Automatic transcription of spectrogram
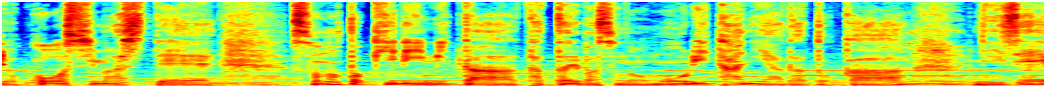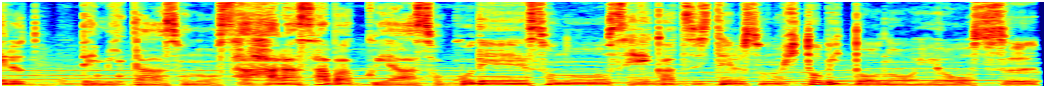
旅行しましてその時に見た例えばそのモーリタニアだとか、うん、ニジェールで見たそのサハラ砂漠やそこでその生活しているその人々の様子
